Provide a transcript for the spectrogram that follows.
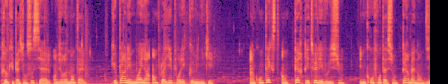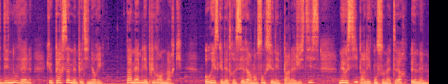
préoccupations sociales, environnementales, que par les moyens employés pour les communiquer. Un contexte en perpétuelle évolution, une confrontation permanente d'idées nouvelles que personne ne peut ignorer, pas même les plus grandes marques, au risque d'être sévèrement sanctionnées par la justice, mais aussi par les consommateurs eux-mêmes.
